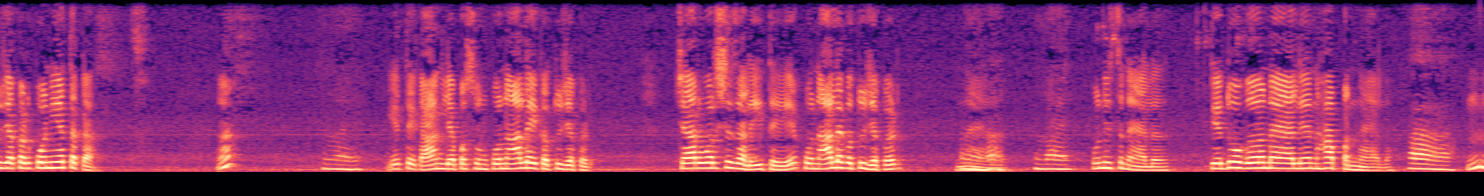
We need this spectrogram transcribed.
तुझ्याकडे कोणी येतं का? हं? नाही. येते का? आणल्यापासून कोण आलंय का तुझ्याकडं? चार वर्ष झालं इथे. कोण आलं का तुझ्याकडं? नाही आलं. नाही. कोणीच नाही आलं. ते दोघं नाही आले आणि हा पण नाही आला. हा. हं?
